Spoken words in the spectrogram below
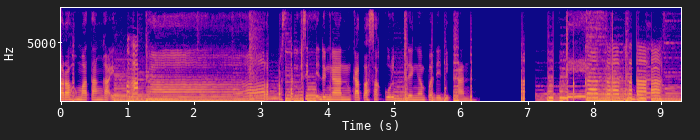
arah rumah tangga itu persepsi dengan kata sakul dengan pendidikan. kata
